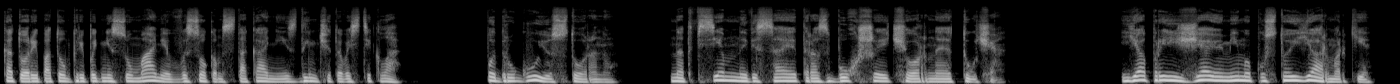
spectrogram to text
который потом преподнесу маме в высоком стакане из дымчатого стекла. По другую сторону над всем нависает разбухшая черная туча. Я проезжаю мимо пустой ярмарки,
